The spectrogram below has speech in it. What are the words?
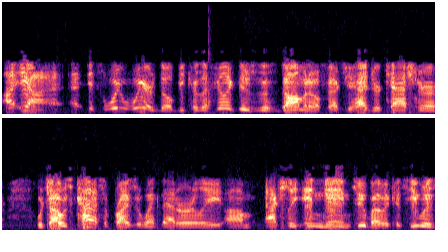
I, yeah, weird though because I feel like there's this domino effect. You had your Cashner, which I was kind of surprised it went that early. Um, actually, in game too, by the way, because he was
